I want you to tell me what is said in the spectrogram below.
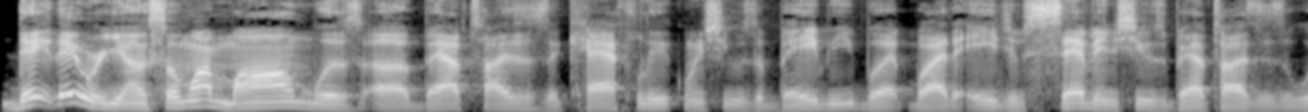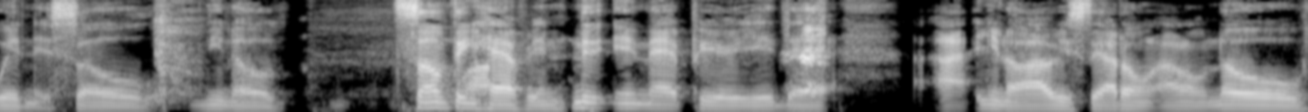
They they were young, so my mom was uh, baptized as a Catholic when she was a baby, but by the age of seven, she was baptized as a witness. So you know, something Wow. happened in that period that I, you know, obviously I don't I don't know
